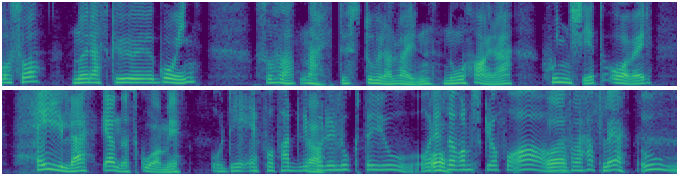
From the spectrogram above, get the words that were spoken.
Og så, når jeg skulle gå inn, så sa jeg at nei, du store all verden, nå har jeg hundskitt over hele ene skoa mi. Og det er forferdelig, Ja. for det lukter jo. Og det er så vanskelig å få av. Og det er så heslig. Uh.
